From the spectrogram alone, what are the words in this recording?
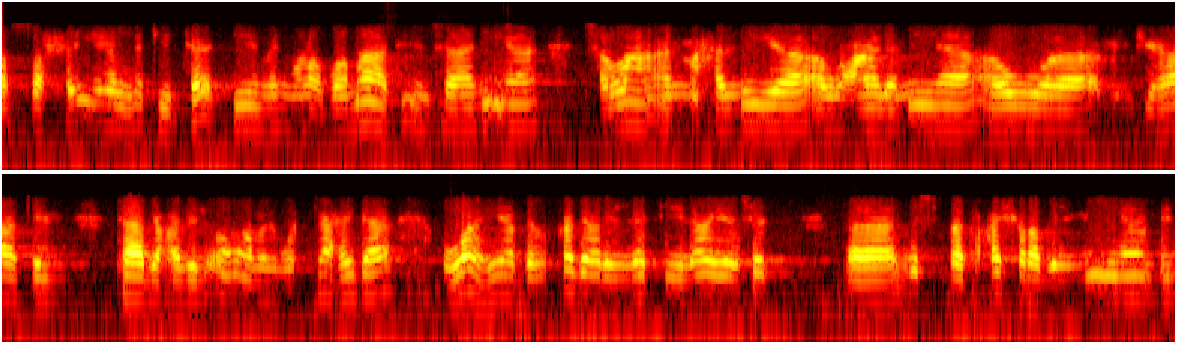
الصحية التي تأتي من منظمات إنسانية سواء محلية أو عالمية أو من جهات تابعة للأمم المتحدة وهي بالقدر التي لا يسد نسبة 10% من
